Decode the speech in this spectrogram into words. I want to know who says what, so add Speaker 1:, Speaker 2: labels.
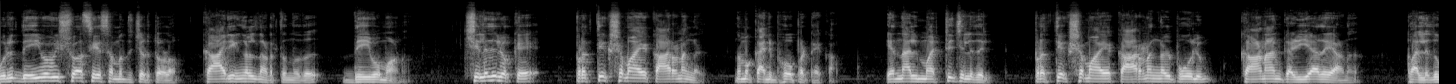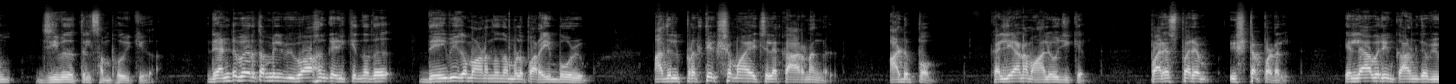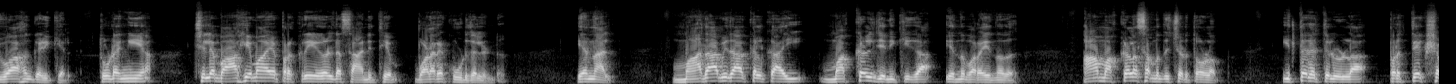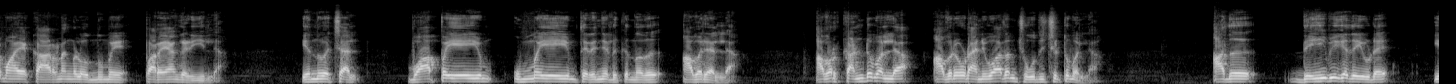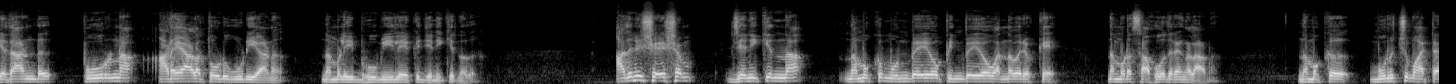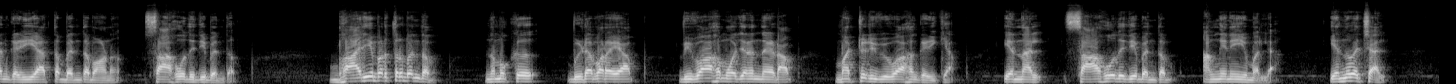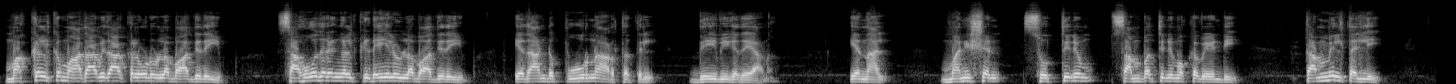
Speaker 1: ഒരു ദൈവവിശ്വാസിയെ സംബന്ധിച്ചിടത്തോളം കാര്യങ്ങൾ നടത്തുന്നത് ദൈവമാണ്. ചിലതിലൊക്കെ പ്രത്യക്ഷമായ കാരണങ്ങൾ നമുക്ക് അനുഭവപ്പെട്ടേക്കാം. എന്നാൽ മറ്റു ചിലതിൽ പ്രത്യക്ഷമായ കാരണങ്ങൾ പോലും കാണാൻ കഴിയാതെയാണ് പലതും ജീവിതത്തിൽ സംഭവിക്കുക. രണ്ടുപേർ തമ്മിൽ വിവാഹം കഴിക്കുന്നത് ദൈവികമാണെന്ന് നമ്മൾ പറയുമ്പോഴും അതിൽ പ്രത്യക്ഷമായ ചില കാരണങ്ങൾ അടുപ്പം കല്യാണം ആലോചിക്കൽ പരസ്പരം ഇഷ്ടപ്പെടൽ എല്ലാവരും കാണുക വിവാഹം കഴിക്കൽ തുടങ്ങിയ ചില ബാഹ്യമായ പ്രക്രിയകളുടെ സാന്നിധ്യം വളരെ കൂടുതലുണ്ട്. എന്നാൽ മാതാപിതാക്കൾക്കായി മക്കൾ ജനിക്കുക എന്ന് പറയുന്നത് ആ മക്കളെ സംബന്ധിച്ചിടത്തോളം ഇത്തരത്തിലുള്ള പ്രത്യക്ഷമായ കാരണങ്ങളൊന്നുമേ പറയാൻ കഴിയില്ല. എന്നുവെച്ചാൽ വാപ്പയെയും ഉമ്മയെയും തിരഞ്ഞെടുക്കുന്നത് അവരല്ല. അവർ കണ്ടുമല്ല അവരോട് അനുവാദം ചോദിച്ചിട്ടുമല്ല. അത് ദൈവികതയുടെ ഏതാണ്ട് പൂർണ അടയാളത്തോടു കൂടിയാണ് നമ്മൾ ഈ ഭൂമിയിലേക്ക് ജനിക്കുന്നത്. അതിനുശേഷം ജനിക്കുന്ന നമുക്ക് മുൻപേയോ പിൻപേയോ വന്നവരൊക്കെ നമ്മുടെ സഹോദരങ്ങളാണ്. നമുക്ക് മുറിച്ചു മാറ്റാൻ കഴിയാത്ത ബന്ധമാണ് സാഹോദര്യ ബന്ധം. ഭാര്യഭർത്തൃബന്ധം നമുക്ക് വിട പറയാം വിവാഹമോചനം നേടാം മറ്റൊരു വിവാഹം കഴിക്കാം. എന്നാൽ സാഹോദര്യ ബന്ധം അങ്ങനെയുമല്ല. എന്നുവെച്ചാൽ മക്കൾക്ക് മാതാപിതാക്കളോടുള്ള ബാധ്യതയും സഹോദരങ്ങൾക്കിടയിലുള്ള ബാധ്യതയും ഏതാണ്ട് പൂർണ അർത്ഥത്തിൽ ദൈവികതയാണ്. എന്നാൽ മനുഷ്യൻ സ്വത്തിനും സമ്പത്തിനുമൊക്കെ വേണ്ടി തമ്മിൽ തല്ലി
